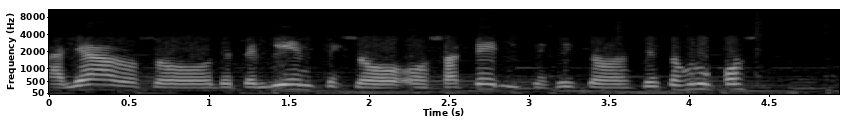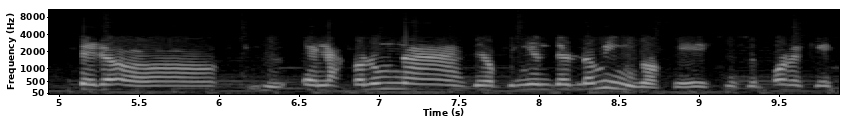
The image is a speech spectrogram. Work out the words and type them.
aliados o dependientes o, satélites de de estos grupos, pero en las columnas de opinión del domingo, que se supone que es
